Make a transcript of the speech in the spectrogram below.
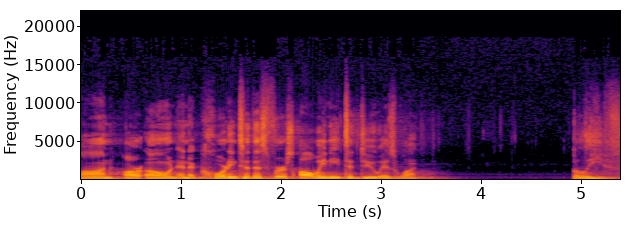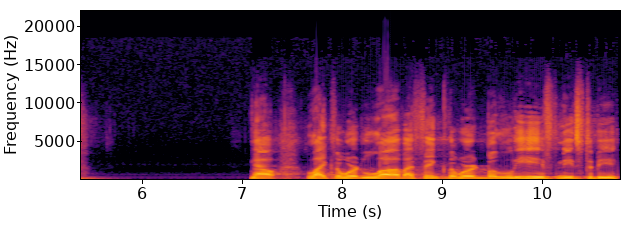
on our own. And according to this verse, all we need to do is what? Believe. Now, like the word love, I think the word believe needs to be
